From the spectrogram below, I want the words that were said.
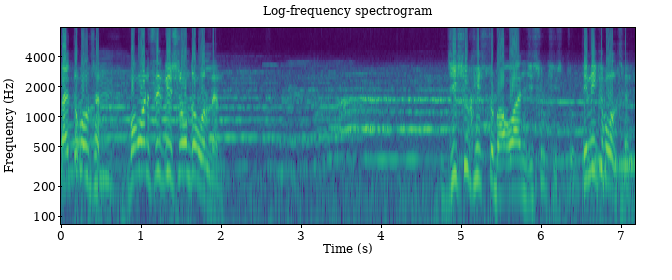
তাই তো বলছেন। ভগবান শ্রীকৃষ্ণ তো বললেন। যিশু খ্রিস্ট ভগবান যিশু খ্রিস্ট তিনি কি বলছেন?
